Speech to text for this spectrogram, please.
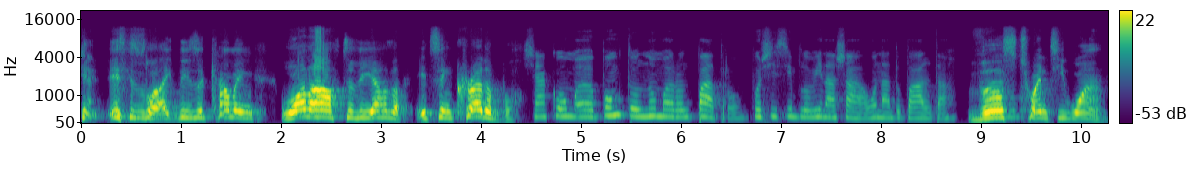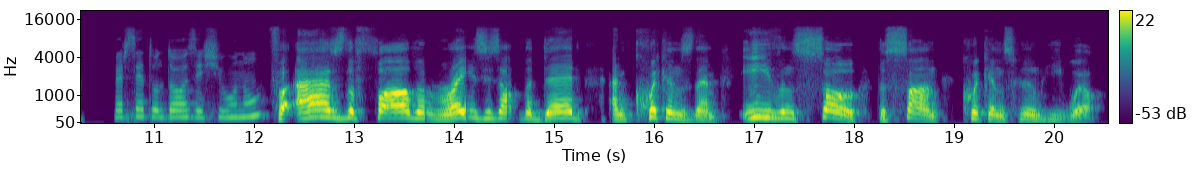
It it is like these are coming one after the other. It's incredible. Și acum uh, punctul numărul 4. Pur și simplu vin așa, una după alta. Verse 21 Versetul 21. For as the Father raises up the dead and quickens them, even so the Son quickens whom he will.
